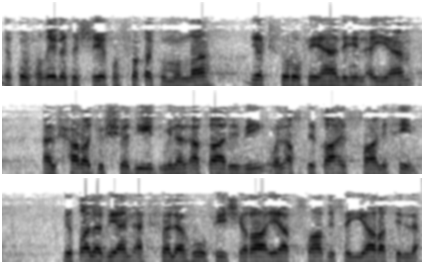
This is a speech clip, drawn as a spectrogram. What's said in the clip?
يقول فضيلة الشيخ وفقكم الله يكثر في هذه الأيام الحرج الشديد من الأقارب والأصدقاء الصالحين بطلب أن أكفله في شراء أقساط سيارة له.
